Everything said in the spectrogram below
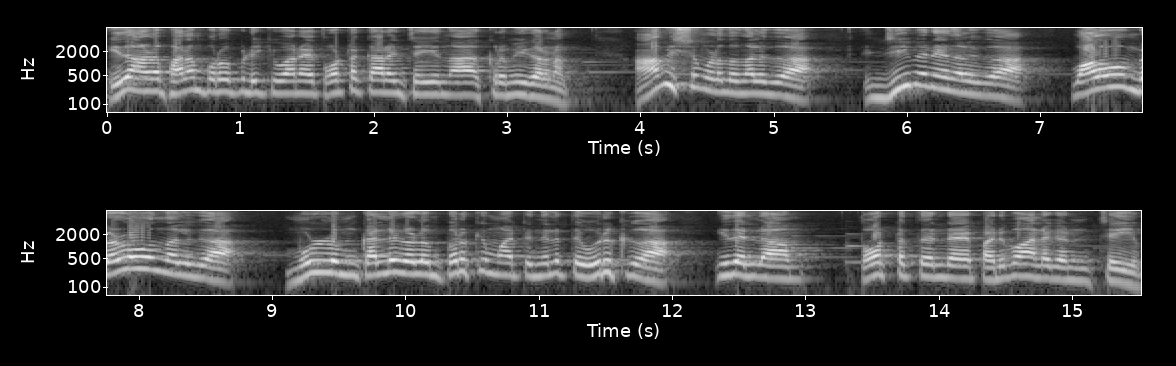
ഇതാണ് ഫലം പുറപ്പെടുവിക്കുവാനായി തോട്ടക്കാരൻ ചെയ്യുന്ന ക്രമീകരണം. ആവശ്യമുള്ളത് നൽകുക ജീവനെ നൽകുക വളവും വെള്ളവും നൽകുക മുള്ളും കല്ലുകളും പെറുക്കി മാറ്റി നിലത്തെ ഒരുക്കുക ഇതെല്ലാം തോട്ടത്തിന്റെ പരിപാലകൻ ചെയ്യും.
